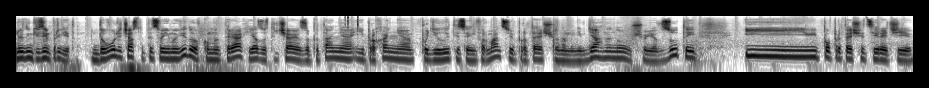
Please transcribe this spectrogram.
Люденьки, всім привіт! Доволі часто під своїми відео в коментарях я зустрічаю запитання і прохання поділитися інформацією про те, що на мені вдягнено, що я взутий. І попри те, що ці речі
